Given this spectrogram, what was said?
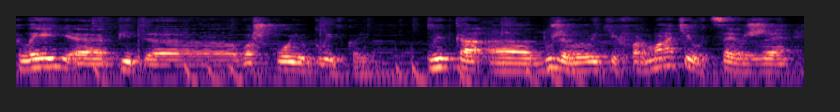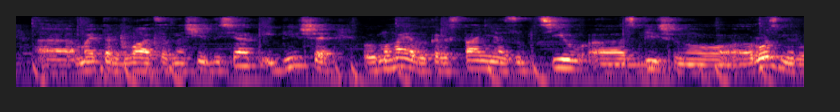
клей е, під е, важкою плиткою. Плитка е, дуже великих форматів, це вже е, метр двадцять на 60 і більше, вимагає використання зубців е, збільшеного розміру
